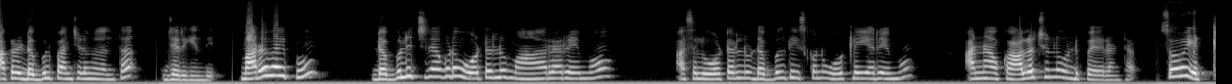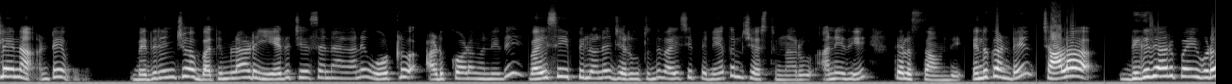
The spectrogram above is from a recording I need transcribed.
అక్కడ డబ్బులు పంచడం అంతా జరిగింది. మరోవైపు డబ్బులు ఇచ్చినా కూడా ఓటర్లు మారారేమో అసలు ఓటర్లు డబ్బులు తీసుకొని ఓట్లు వేయరేమో అన్న ఒక ఆలోచనలో ఉండిపోయారంట. సో ఎట్లయినా అంటే బెదిరించో బతిమలాడు ఏది చేసినా కానీ ఓట్లు అడుక్కోవడం అనేది వైసీపీలోనే జరుగుతుంది వైసీపీ నేతలు చేస్తున్నారు అనేది తెలుస్తా ఉంది. ఎందుకంటే చాలా దిగజారిపోయి కూడా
